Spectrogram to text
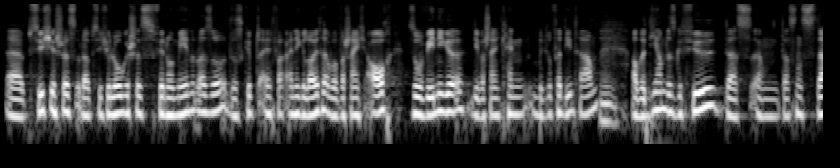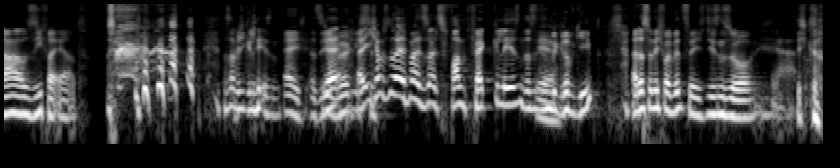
äh, psychisches oder psychologisches Phänomen oder so. Das gibt einfach einige Leute, aber wahrscheinlich auch so wenige, die wahrscheinlich keinen Begriff verdient haben. Aber die haben das Gefühl, dass, ähm, dass ein Star sie verehrt. das habe ich gelesen. Echt? Also Ja, wirklich. also ich habe es nur einfach so als Fun Fact gelesen, dass es diesen Ja. Begriff gibt. Aber das finde ich voll witzig. Die sind so, ja, ich glaube,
